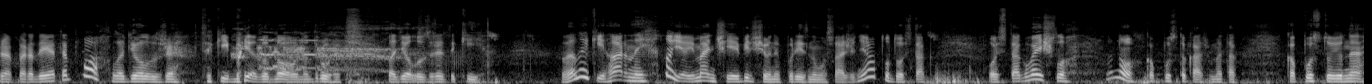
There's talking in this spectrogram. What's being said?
вже передає тепло. Ладіолус вже такий, бо я з одного на друге. Ладіолус вже такий великий, гарний. Ну, є і менші, є і більші, вони по-різному саджені. А тут ось так ось так вийшло. Ну, капусту кажемо, ми так капустою не,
